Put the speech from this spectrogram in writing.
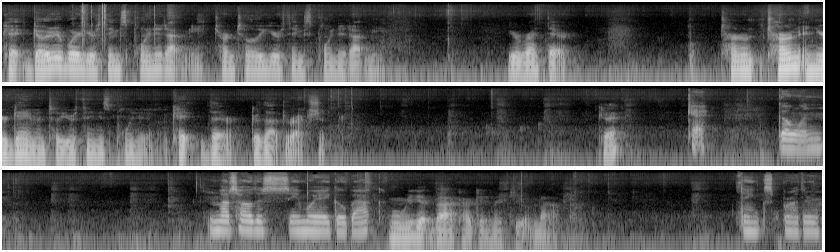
Okay, go to where your thing's pointed at me. Turn till your thing's pointed at me. You're right there. Turn turn in your game until your thing is pointed at. Okay, there. Go that direction. Okay? Okay, going. And that's how the same way I go back. When we get back, I can make you a map. Thanks, brother.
